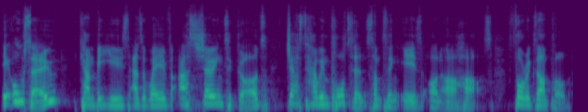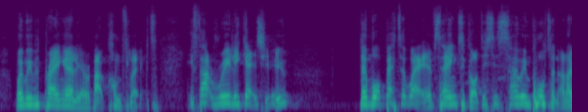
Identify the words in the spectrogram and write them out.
It also can be used as a way of us showing to God just how important something is on our hearts. For example, when we were praying earlier about conflict, if that really gets you, then what better way of saying to God, This is so important, and I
